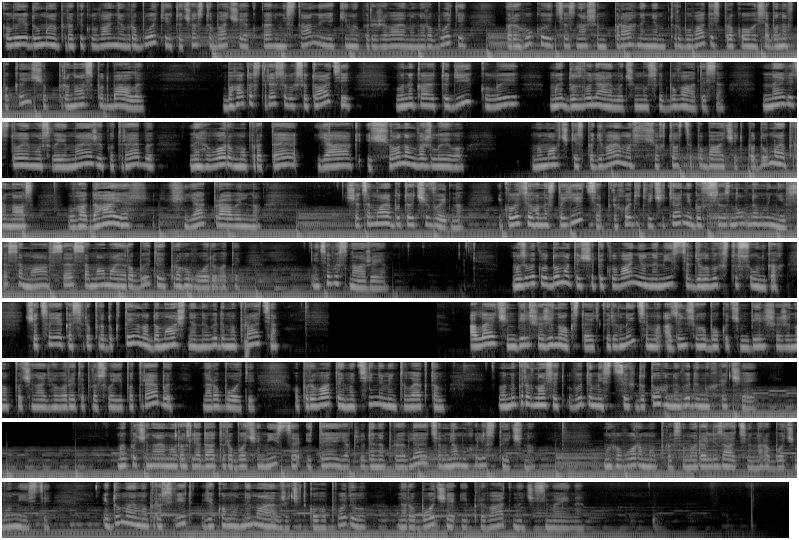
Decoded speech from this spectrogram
Коли я думаю про піклування в роботі, то часто бачу, як певні стани, які ми переживаємо на роботі, перегукуються з нашим прагненням турбуватись про когось або навпаки, щоб про нас подбали. Багато стресових ситуацій виникають тоді, коли ми дозволяємо чомусь відбуватися, не відстоїмо свої межі, потреби, не говоримо про те, як і що нам важливо. Ми мовчки сподіваємось, що хтось це побачить, подумає про нас, вгадає, як правильно, що це має бути очевидно. І коли цього не стається, приходить відчуття, ніби все знов на мені, все сама, все сама маю робити і проговорювати. І це виснажує. Ми звикли думати, що піклуванню на місце в ділових стосунках, що це якась репродуктивна, домашня, невидима праця. Але чим більше жінок стають керівницями, а з іншого боку, чим більше жінок починають говорити про свої потреби на роботі, оперувати емоційним інтелектом, вони привносять видимість цих до того невидимих речей. Ми починаємо розглядати робоче місце і те, як людина проявляється в ньому холістично. Ми говоримо про самореалізацію на робочому місці і думаємо про світ, в якому немає вже чіткого поділу на робоче і приватне чи сімейне.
